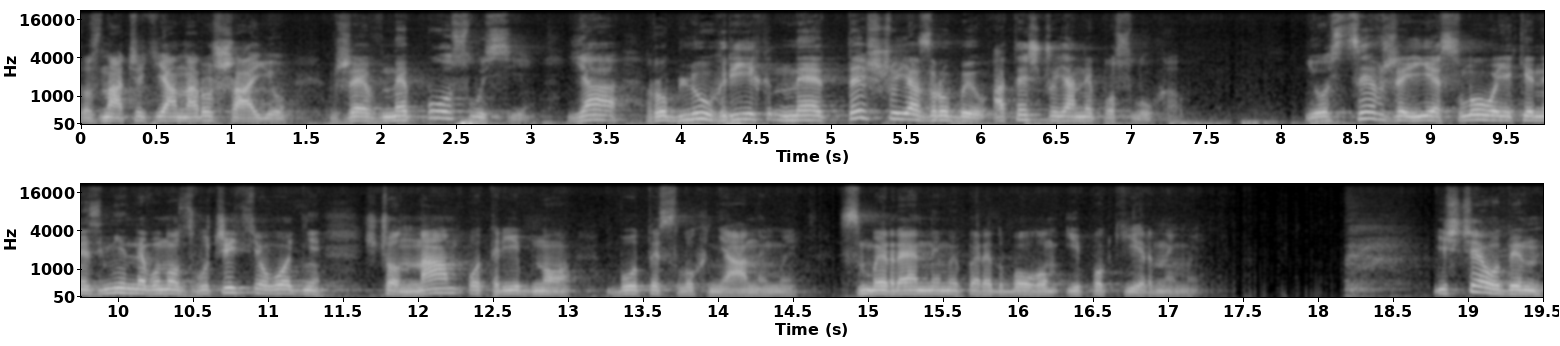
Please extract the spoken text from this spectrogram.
то значить я нарушаю вже в непослусі. Я роблю гріх не те, що я зробив, а те, що я не послухав. І ось це вже є слово, яке незмінне, воно звучить сьогодні, що нам потрібно бути слухняними, смиренними перед Богом і покірними. І ще один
